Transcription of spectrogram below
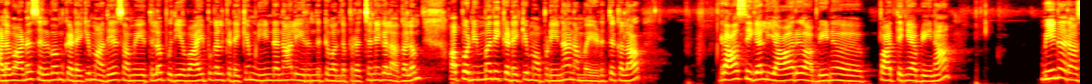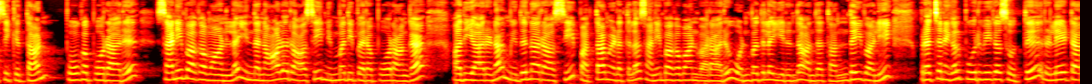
அளவான செல்வம் கிடைக்கும். அதே சமயத்தில் புதிய வாய்ப்புகள் கிடைக்கும். நீண்ட நாள் இருந்துட்டு வந்த பிரச்சனைகள் அகலும். அப்போ நிம்மதி கிடைக்கும் அப்படின்னா நம்ம எடுத்துக்கலாம். ராசிகள் யார் அப்படின்னு பார்த்தீங்க அப்படின்னா மீன ராசிக்குத்தான் போக போகிறாரு சனி பகவானில் இந்த நாலு ராசி நிம்மதி பெற போகிறாங்க அது யாருன்னா மிதுன ராசி. பத்தாம் இடத்துல சனி பகவான் வராரு. ஒன்பதில் இருந்து அந்த தந்தை வழி பிரச்சனைகள் பூர்வீக சொத்து ரிலேட்டா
